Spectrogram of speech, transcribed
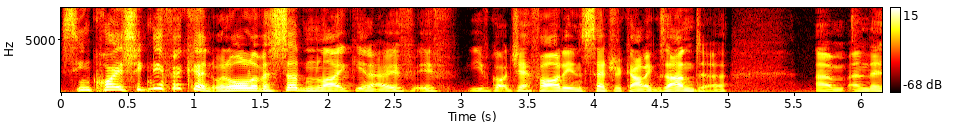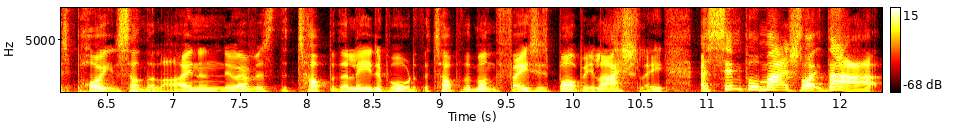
seem quite significant when all of a sudden like you know if if you've got Jeff Hardy and Cedric Alexander um, and there's points on the line and whoever's the top of the leaderboard at the top of the month faces Bobby Lashley a simple match like that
